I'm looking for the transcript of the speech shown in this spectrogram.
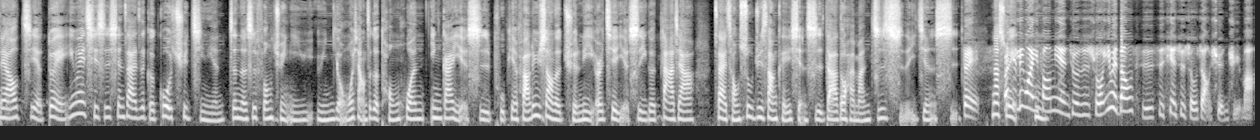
了解，对，因为其实现在这个过去几年真的是风群云云涌，我想这个同婚应该也是普遍法律上的权利，而且也是一个大家在从数据上可以显示大家都还蛮支持的一件事。对，那所以另外一方面就是说，因为当时是县市首长选举嘛，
